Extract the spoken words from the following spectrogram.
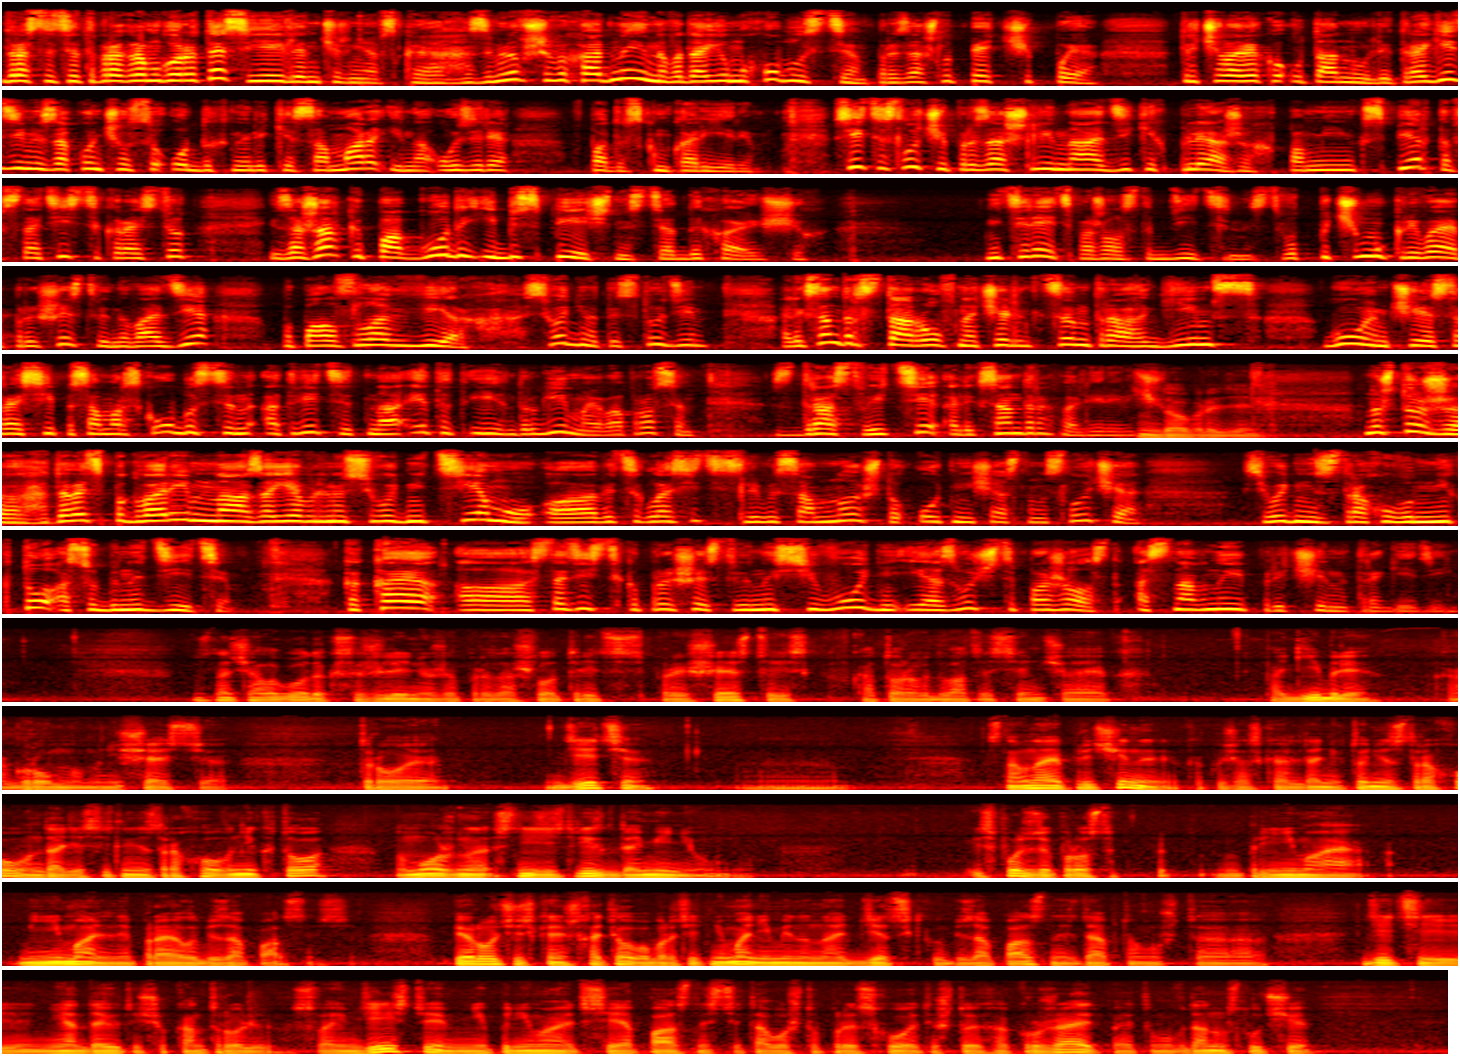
Здравствуйте, это программа «Город С», я Елена Чернявская. За минувшие выходные на водоемах области произошло 5 ЧП. Три человека утонули. Трагедиями закончился отдых на реке Самара и на озере в Падовском карьере. Все эти случаи произошли на диких пляжах. По мнению экспертов, статистика растет из-за жаркой погоды и беспечности отдыхающих. Не теряйте, пожалуйста, бдительность. Вот почему кривая происшествий на воде поползла вверх. Сегодня в этой студии Александр Старов, начальник центра ГИМС ГУ МЧС России по Самарской области, ответит на этот и другие мои вопросы. Здравствуйте, Александр Валерьевич. Добрый день. Ну что же, давайте поговорим на заявленную сегодня тему. А ведь согласитесь ли вы со мной, что от несчастного случая сегодня не застрахован никто, особенно дети. Какая э, статистика происшествий на сегодня? И озвучите, пожалуйста, основные причины трагедий. Ну, с начала года, к сожалению, уже произошло 30 происшествий, в которых 27 человек погибли. К огромному несчастью, трое дети. Э, основная причина, как вы сейчас сказали, да, никто не застрахован. Да, действительно не застрахован никто, но можно снизить риск до минимума. Используя просто, принимая минимальные правила безопасности – в первую очередь, конечно, хотел бы обратить внимание именно на детскую безопасность, да, потому что дети не отдают еще контроль своим действиям, не понимают все опасности того, что происходит и что их окружает, поэтому в данном случае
